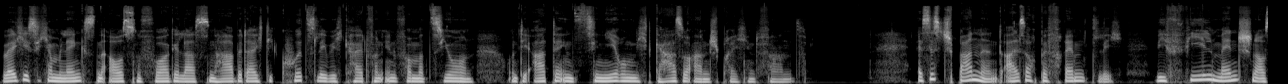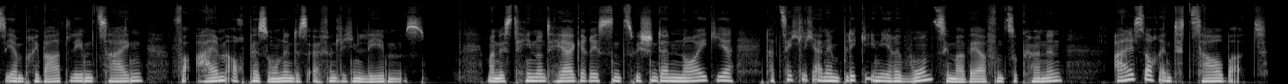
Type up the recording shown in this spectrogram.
welches ich am längsten außen vor gelassen habe, da ich die Kurzlebigkeit von Information und die Art der Inszenierung nicht gar so ansprechend fand. Es ist spannend als auch befremdlich, wie viel Menschen aus ihrem Privatleben zeigen, vor allem auch Personen des öffentlichen Lebens. Man ist hin und her gerissen zwischen der Neugier, tatsächlich einen Blick in ihre Wohnzimmer werfen zu können, als auch entzaubert,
